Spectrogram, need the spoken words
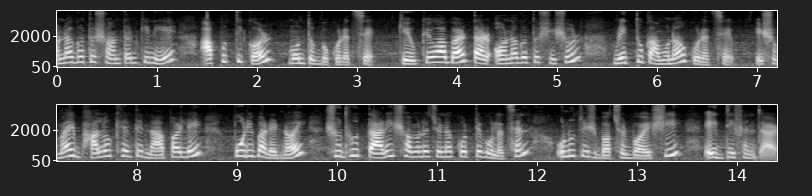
অনাগত সন্তানকে নিয়ে আপত্তিকর মন্তব্য করেছে। কেউ কেউ আবার তার অনাগত শিশুর মৃত্যু কামনাও করেছে। এ সময় ভালো খেলতে না পারলে পরিবারের নয়, শুধু তারই সমালোচনা করতে বলেছেন উনত্রিশ বছর বয়সী এই ডিফেন্ডার।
